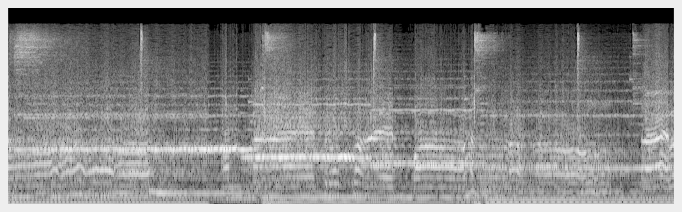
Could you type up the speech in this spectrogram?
លំចាអន្តែត្រសែនបានតែល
